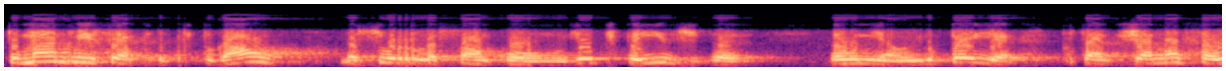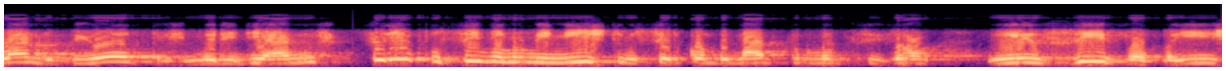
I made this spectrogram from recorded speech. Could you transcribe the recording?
Tomando o exemplo de Portugal, na sua relação com os outros países da, da União Europeia, portanto, já não falando de outros meridianos, seria possível um ministro ser condenado por uma decisão lesiva ao país,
